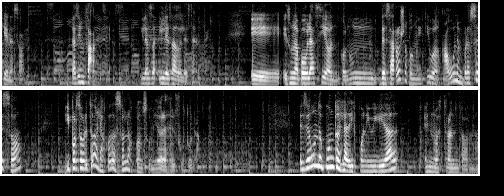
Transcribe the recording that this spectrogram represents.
quiénes son. Las infancias y los, adolescentes. Eh, es una población con un desarrollo cognitivo aún en proceso y por sobre todas las cosas son los consumidores del futuro. El segundo punto es la disponibilidad en nuestro entorno.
